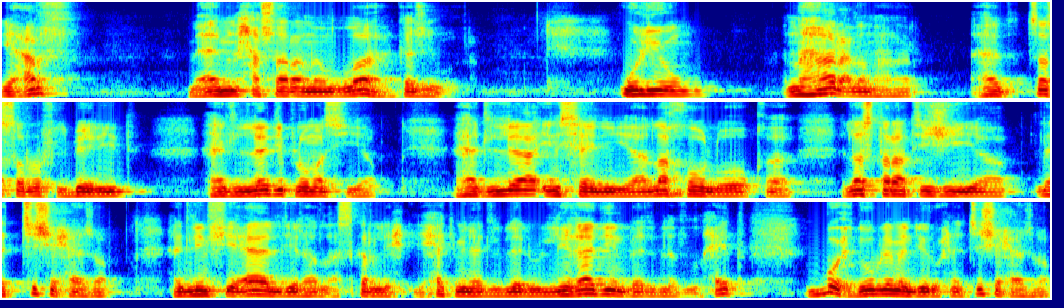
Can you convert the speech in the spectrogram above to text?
يعرف مع من حشرنا الله كجوار. واليوم نهار على نهار هذا التصرف البريد هذه لا دبلوماسيه هاد لا إنسانية لا خلق لا استراتيجية لا حتى شي حاجة. هاد الانفعال ديال هاد العسكر اللي حاكمين هاد البلاد واللي غاديين بهاد البلاد للحيط بوحدو بلا ما نديرو حنا حتى شي حاجة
